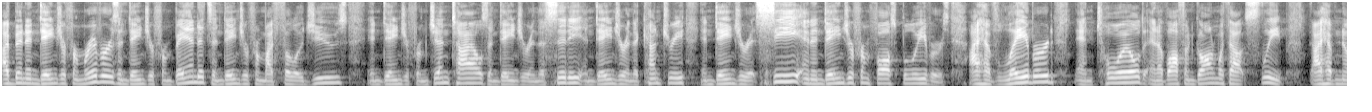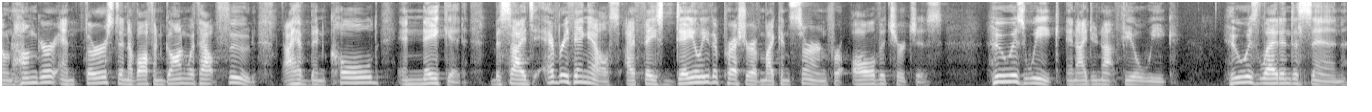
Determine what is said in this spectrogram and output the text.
I've been in danger from rivers, in danger from bandits, in danger from my fellow Jews, in danger from Gentiles, in danger in the city, in danger in the country, in danger at sea, and in danger from false believers. I have labored and toiled and have often gone without sleep. I have known hunger and thirst and have often gone without food. I have been cold and naked. Besides everything else, I face daily the pressure of my concern for all the churches. Who is weak and I do not feel weak? Who is led into sin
